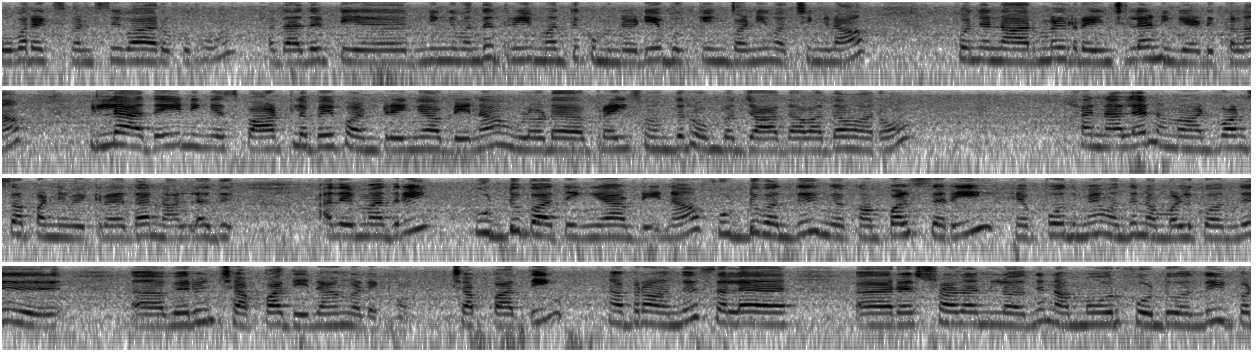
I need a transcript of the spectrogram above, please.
ஓவர் எக்ஸ்பென்சிவாக இருக்கும். அதாவது நீங்கள் வந்து த்ரீ மந்த்துக்கு முன்னாடியே புக்கிங் பண்ணி வச்சிங்கன்னா கொஞ்சம் நார்மல் ரேஞ்சில் நீங்கள் எடுக்கலாம். இல்லை அதே நீங்கள் ஸ்பாட்டில் போய் பண்ணுறீங்க அப்படின்னா உங்களோட ப்ரைஸ் வந்து ரொம்ப ஜாதாவாக தான் வரும். அதனால் நம்ம அட்வான்ஸாக பண்ணி வைக்கிறது தான் நல்லது. அதே மாதிரி ஃபுட்டு பார்த்தீங்க அப்படின்னா ஃபுட்டு வந்து இங்கே கம்பல்சரி எப்போதுமே வந்து நம்மளுக்கு வந்து வெறும் சப்பாத்தி தான் கிடைக்கும். சப்பாத்தி அப்புறம் வந்து சில ரெஸ்டாரண்ட்டில் வந்து நம்ம ஊர் ஃபுட்டு வந்து இப்போ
